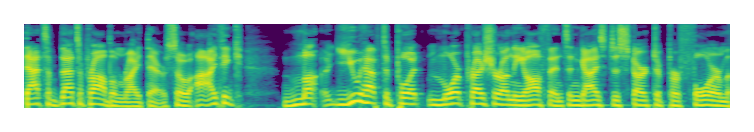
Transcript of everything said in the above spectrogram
That's a that's a problem right there. So I think mu- you have to put more pressure on the offense and guys to start to perform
